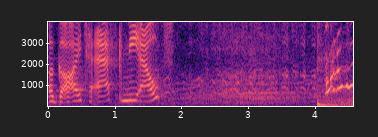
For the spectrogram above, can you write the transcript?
a guy to ask me out? Run away!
